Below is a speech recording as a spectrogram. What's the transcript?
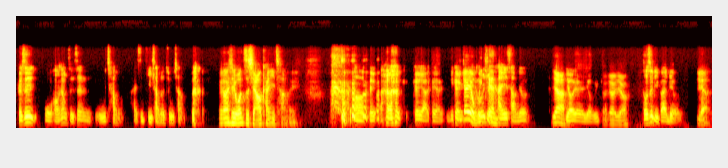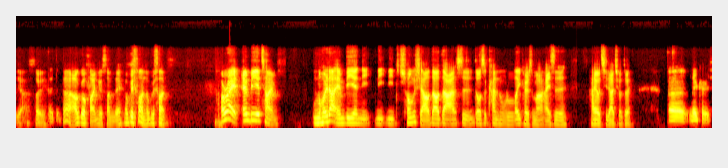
可是我好像只剩五场还是几场的主场。没关系，我只想要看一场而已。啊，可以，可以啊，可以啊，你可以应该有 weekend 看一场就，Yeah，有有有 weekend，有有，都是礼拜六，Yeah Yeah，所以对对，那 I'll go find you someday. It'll be fun. It'll be fun. All right, NBA time. 我们回到 NBA，你你你从小到大是都是看 Lakers 吗？还是还有其他球队？呃，Lakers。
